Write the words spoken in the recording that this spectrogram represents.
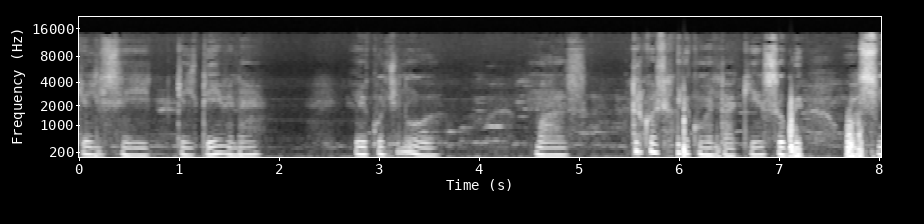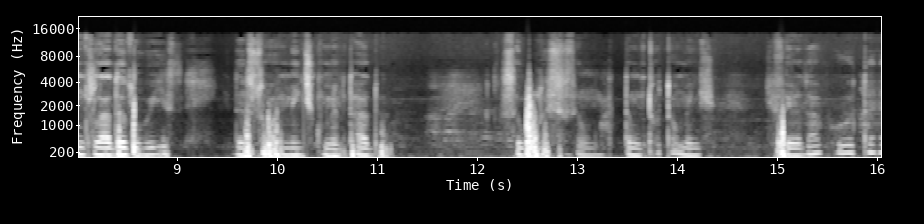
que ele se que ele teve, né? Ele continua. Mas outra coisa que eu queria comentar aqui é sobre o assunto lá do Luiz e da sua mente comentado. Sobre o Luiz ser um latão totalmente de filho da puta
